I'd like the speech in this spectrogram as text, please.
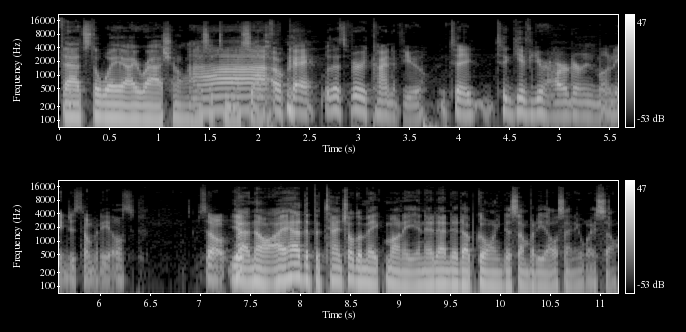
that's the way I rationalize it to myself. Ah, okay. Well, that's very kind of you to to give your hard-earned money to somebody else. So Yeah, but- no, I had the potential to make money, and it ended up going to somebody else anyway. So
